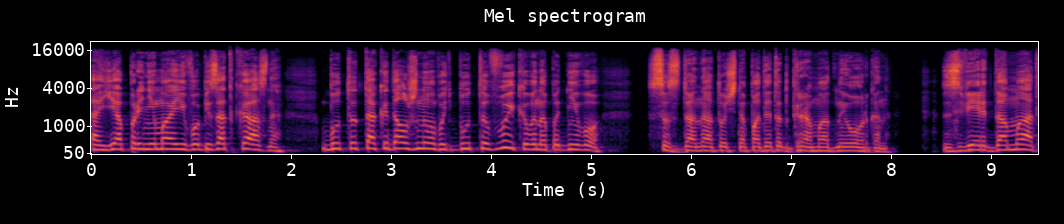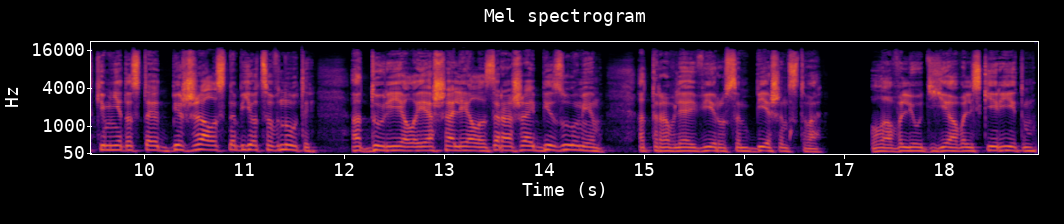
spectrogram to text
а я принимаю его безотказно, будто так и должно быть, будто выковано под него, создана точно под этот громадный орган. Зверь до матки мне достает, безжалостно бьется внутрь, одурела и ошалела, заражая безумием, отравляя вирусом бешенства. Ловлю дьявольский ритм,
